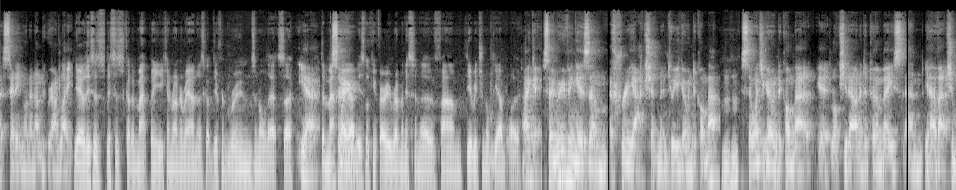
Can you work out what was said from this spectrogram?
uh, setting on an underground lake. Yeah, well, this is this has got a map where you can run around, and it's got different rooms and all that. So Yeah, the map so- layout is looking very reminiscent of um, the original Diablo. Okay, so moving is um, a free action until you go into combat. hmm So once you go into combat, it locks you down into turn based, and you have action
